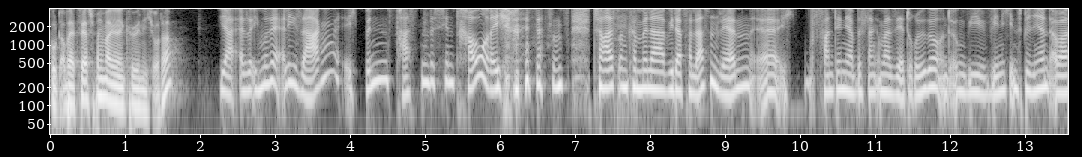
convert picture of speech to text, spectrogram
Gut, aber zuerst sprechen wir über den König, oder? Ja, also ich muss ja ehrlich sagen, ich bin fast ein bisschen traurig, dass uns Charles und Camilla wieder verlassen werden. Äh, ich fand den ja bislang immer sehr dröge und irgendwie wenig inspirierend, aber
